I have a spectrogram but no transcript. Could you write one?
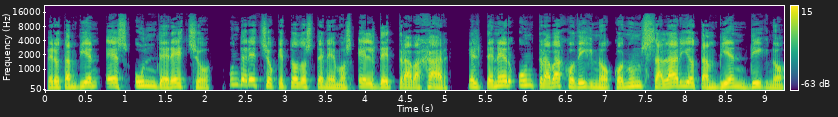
pero también es un derecho, un derecho que todos tenemos, el de trabajar, el tener un trabajo digno, con un salario también digno,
